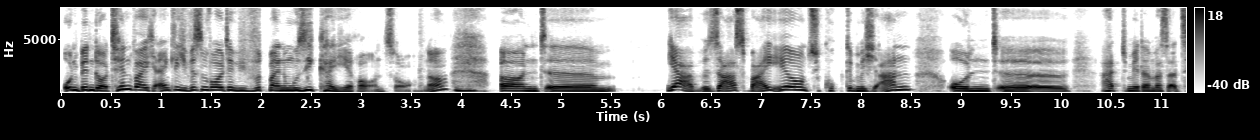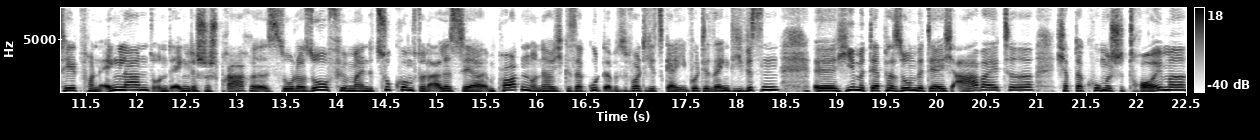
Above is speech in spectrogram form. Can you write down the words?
Und bin dorthin, weil ich eigentlich wissen wollte, wie wird meine Musikkarriere und so. Ne? Und ähm, ja, saß bei ihr und sie guckte mich an und äh, hat mir dann was erzählt von England und englische Sprache ist so oder so für meine Zukunft und alles sehr important. Und da habe ich gesagt, gut, aber das wollte ich jetzt gar nicht. Ich wollte jetzt eigentlich wissen, äh, hier mit der Person, mit der ich arbeite, ich habe da komische Träume.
